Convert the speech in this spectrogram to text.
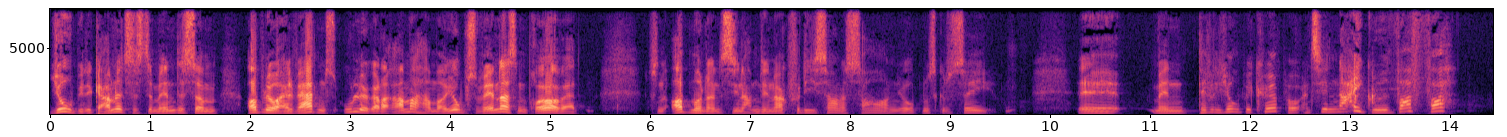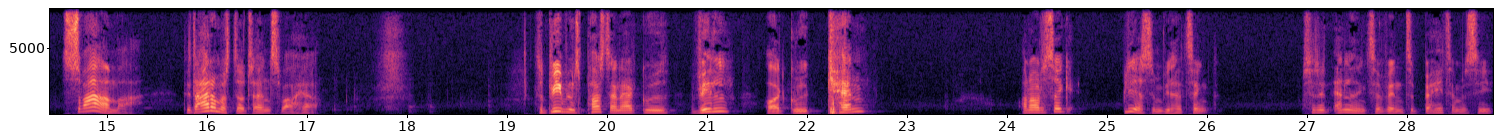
Job i det gamle testamente, som oplever alverdens ulykker, der rammer ham, og Jobs venner sådan prøver at være sådan opmuntrende sige, at det er nok fordi sådan og sådan, Job, nu skal du se. Øh, men det vil Job ikke høre på. Han siger, nej Gud, hvorfor? Svar mig. Det er dig, der må stå til ansvar her. Så Bibelens påstand er, at Gud vil, og at Gud kan. Og når det så ikke bliver, som vi havde tænkt, så er det en anledning til at vende tilbage til ham og sige,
